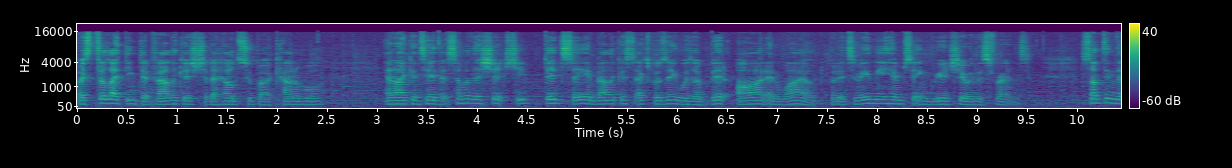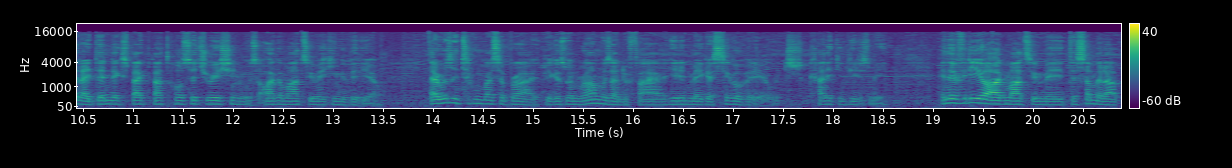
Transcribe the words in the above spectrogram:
but still I think that Valakis should have held Supaa accountable. And I can say that some of the shit Sheep did say in Valakis' expose was a bit odd and wild, but it's mainly him saying weird shit with his friends. Something that I didn't expect about the whole situation was Agamatsu making a video. That really took me by surprise, because when Ram was under fire, he didn't make a single video, which kinda confused me. In the video Agamatsu made, to sum it up,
